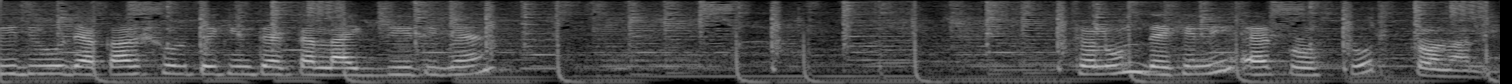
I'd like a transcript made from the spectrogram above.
ভিডিও দেখার শুরুতে কিন্তু একটা লাইক দিয়ে দিবেন। চলুন দেখে নিই এর প্রস্তুত প্রণালী।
